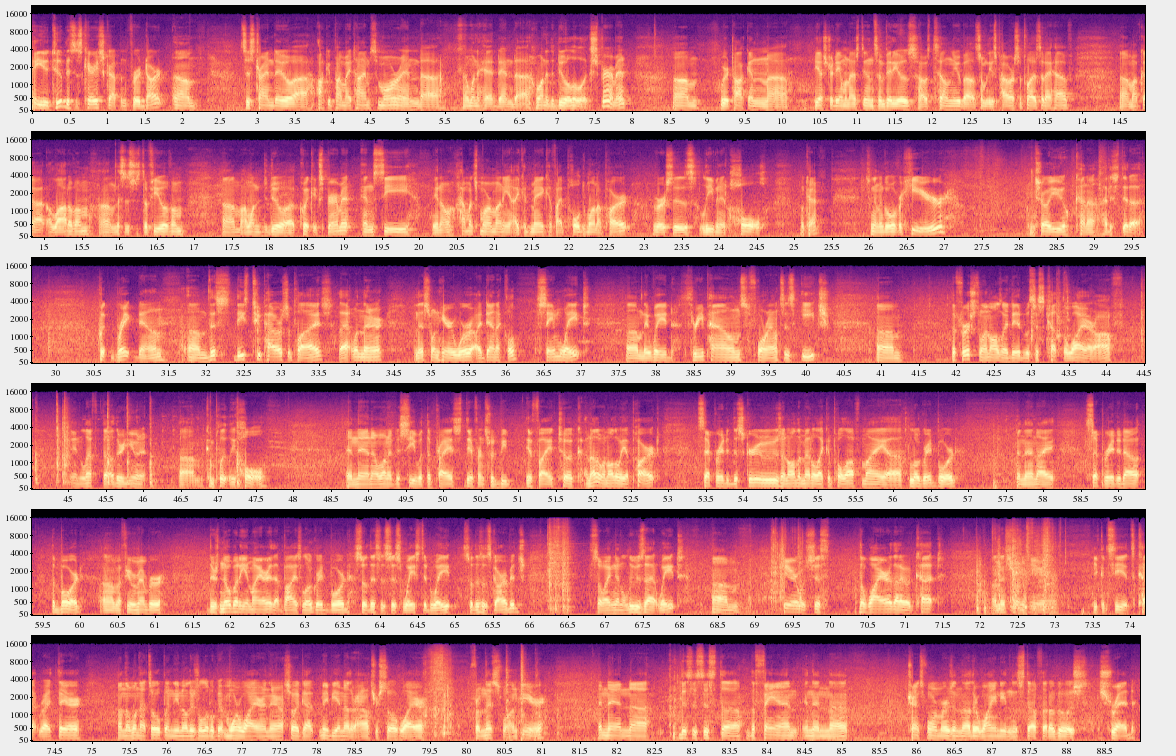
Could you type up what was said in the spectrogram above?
Hey YouTube, this is Kerry scrapping for a dart. Um, just trying to uh, occupy my time some more and uh, I went ahead and uh, wanted to do a little experiment. Um, we were talking uh, yesterday when I was doing some videos, I was telling you about some of these power supplies that I have. Um, I've got a lot of them. Um, this is just a few of them. Um, I wanted to do a quick experiment and see you know how much more money I could make if I pulled one apart versus leaving it whole. Okay, so I'm going to go over here and show you kind of, I just did a quick breakdown. Um, this, these two power supplies, that one there and this one here, were identical, same weight. Um, they weighed three pounds, four ounces each. Um, the first one, all I did was just cut the wire off and left the other unit um, completely whole. And then I wanted to see what the price difference would be if I took another one all the way apart, separated the screws and all the metal I could pull off my uh, low-grade board, and then I separated out the board. Um, if you remember, there's nobody in my area that buys low-grade board, so this is just wasted weight. So this is garbage. So I'm going to lose that weight. Um, here was just the wire that I would cut on this one here. You can see it's cut right there. On the one that's open, you know, there's a little bit more wire in there. So I got maybe another ounce or so of wire from this one here. And then uh, this is just the, the fan and then the transformers and the other windings and stuff that'll go as shred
